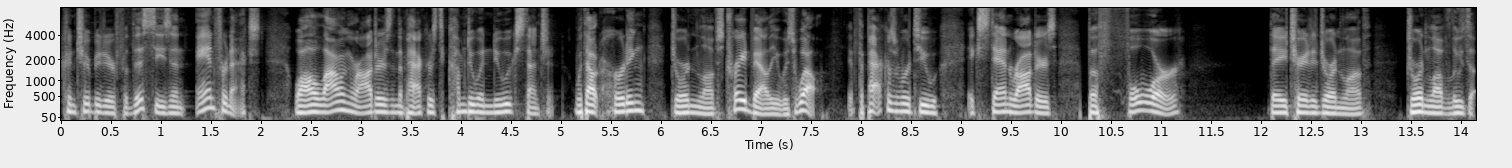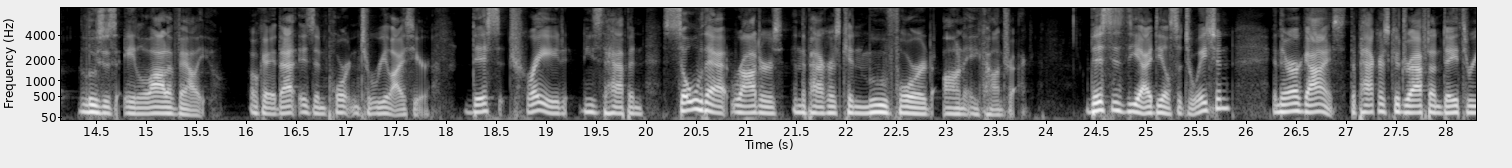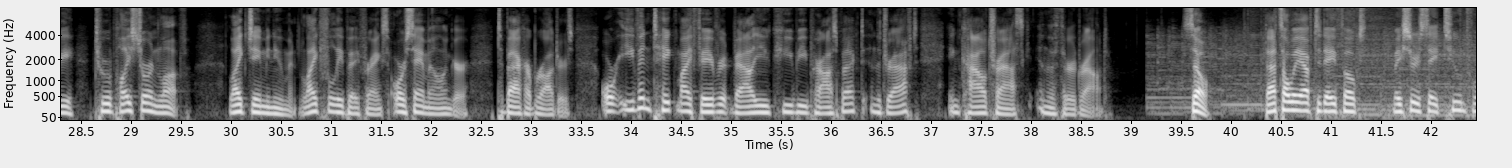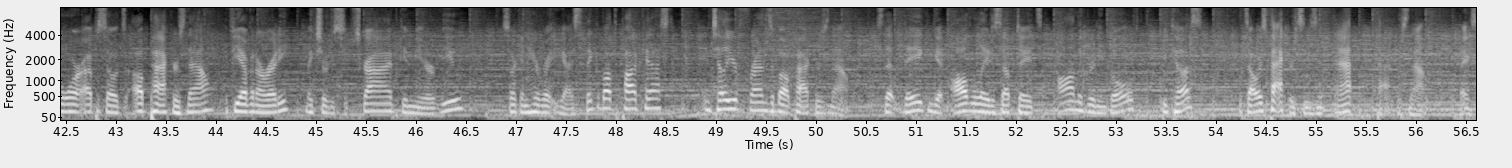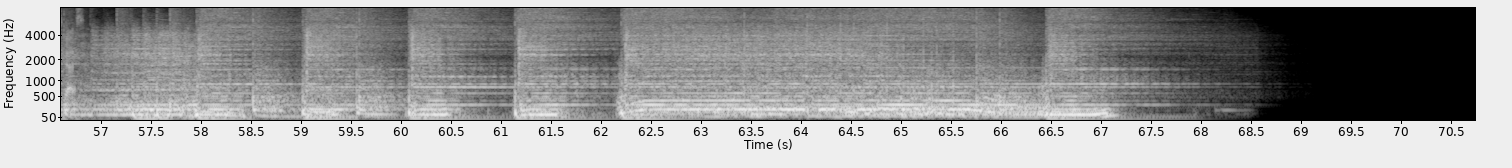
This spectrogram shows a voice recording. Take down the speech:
contributor for this season and for next, while allowing Rodgers and the Packers to come to a new extension without hurting Jordan Love's trade value as well. If the Packers were to extend Rodgers before they traded Jordan Love, Jordan Love lose, loses a lot of value. Okay, that is important to realize here. This trade needs to happen so that Rodgers and the Packers can move forward on a contract. This is the ideal situation, and there are guys the Packers could draft on day three to replace Jordan Love, like Jamie Newman, like Felipe Franks, or Sam Ehlinger to back up Rodgers, or even take my favorite value QB prospect in the draft in Kyle Trask in the third round. So, that's all we have today, folks. Make sure to stay tuned for more episodes of Packers Now. If you haven't already, make sure to subscribe, give me a review so I can hear what you guys think about the podcast, and tell your friends about Packers Now so that they can get all the latest updates on the green and gold because it's always Packers season at Packers Now. Thanks, guys.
